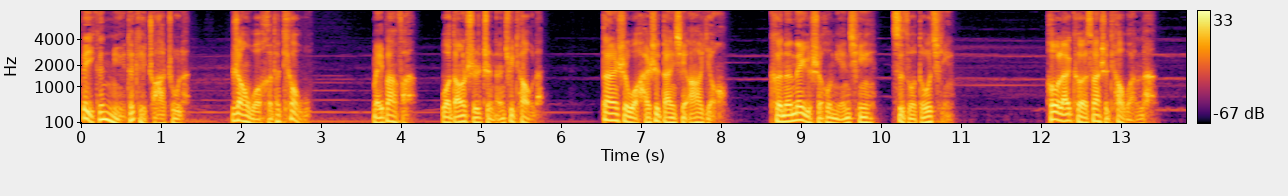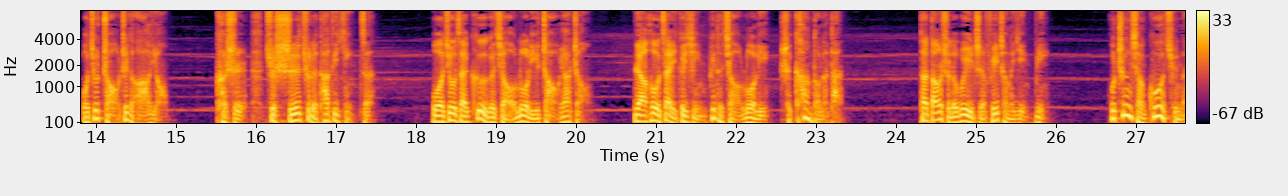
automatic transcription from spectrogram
被一个女的给抓住了，让我和她跳舞。没办法，我当时只能去跳了。但是我还是担心阿瑶。可能那个时候年轻自作多情，后来可算是跳完了，我就找这个阿瑶，可是却失去了她的影子。我就在各个角落里找呀找，然后在一个隐蔽的角落里是看到了她。她当时的位置非常的隐蔽，我正想过去呢，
